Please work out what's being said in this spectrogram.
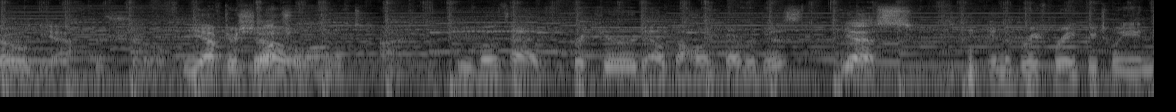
show, the after show. The after show. Watch along of time. We both have procured alcoholic beverages Yes. in the brief break between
